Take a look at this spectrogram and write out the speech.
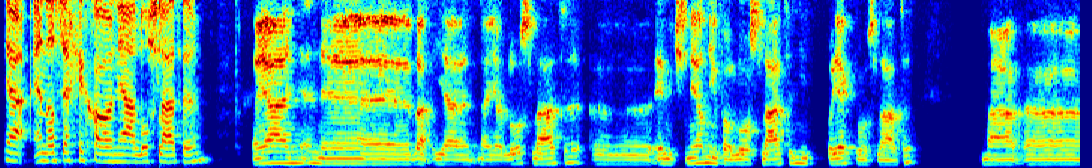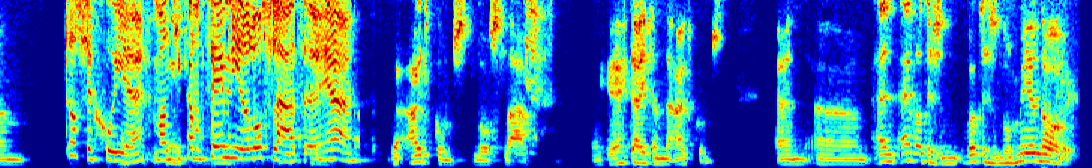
Ja, en dan zeg je gewoon, ja, loslaten. Nou ja, en, en uh, ja, nou ja, loslaten. Uh, emotioneel niveau loslaten, niet het project loslaten. Maar... Uh, dat is een goeie, want je kan op twee manieren loslaten, ja. De uitkomst loslaten. Ja. Gehechtheid aan de uitkomst. En, ehm, en, en wat, is er, wat is er nog meer nodig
